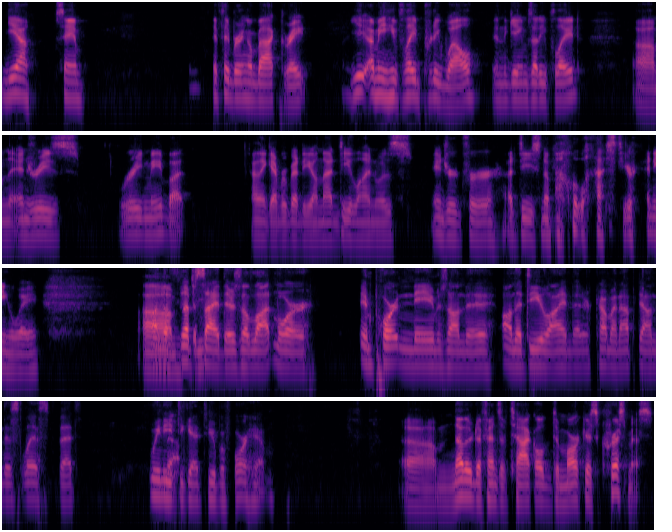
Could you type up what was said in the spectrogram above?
Yeah, same. If they bring him back, great. I mean, he played pretty well in the games that he played. Um, the injuries worried me, but I think everybody on that D line was injured for a decent amount last year anyway. On Um, the flip side, there's a lot more important names on the on the D line that are coming up down this list that we need Yeah. to get to before him. um, another defensive tackle, Demarcus Christmas.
